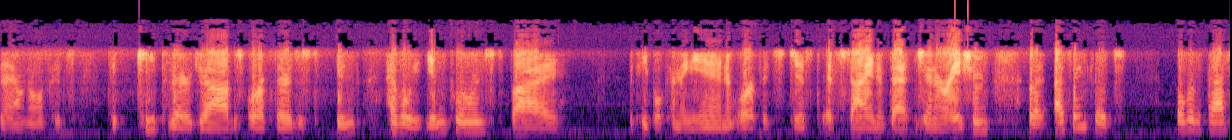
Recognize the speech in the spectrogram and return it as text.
I don't know if it's to keep their jobs or if they're just in, heavily influenced by the people coming in or if it's just a sign of that generation. But I think that over the past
